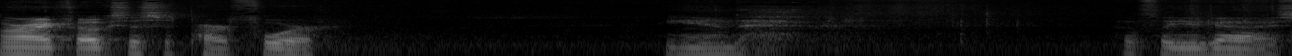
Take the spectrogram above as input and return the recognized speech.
Alright folks, this is part four. And hopefully you guys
